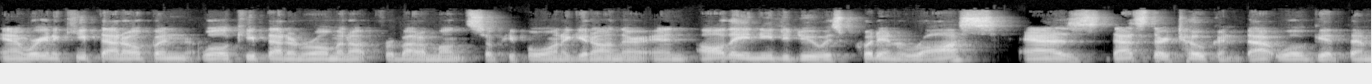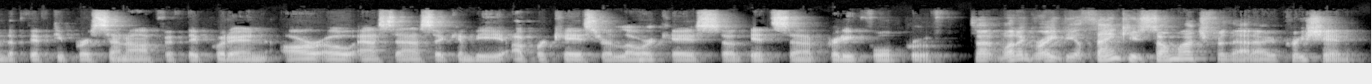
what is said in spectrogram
and we're going to keep that open. We'll keep that enrollment up for about a month so people want to get on there. And all they need to do is put in Ross as that's their token. That will get them the 50% off if they put in ROSS. It can be uppercase or lowercase. So it's uh, pretty foolproof. So what a great deal. Thank you so much for that. I appreciate it.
